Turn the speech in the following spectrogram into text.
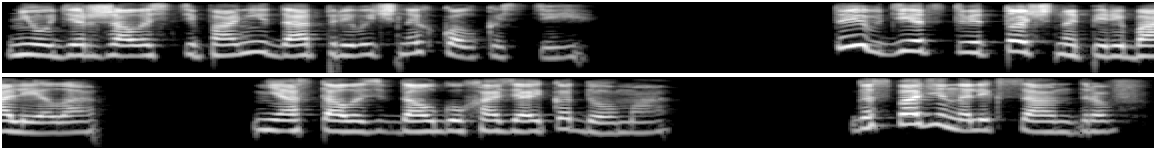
Не удержалась Степанида от привычных колкостей. Ты в детстве точно переболела. Не осталась в долгу хозяйка дома. Господин Александров,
